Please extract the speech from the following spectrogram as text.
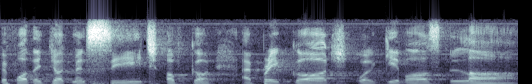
before the judgment seat of God. I pray God will give us love,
